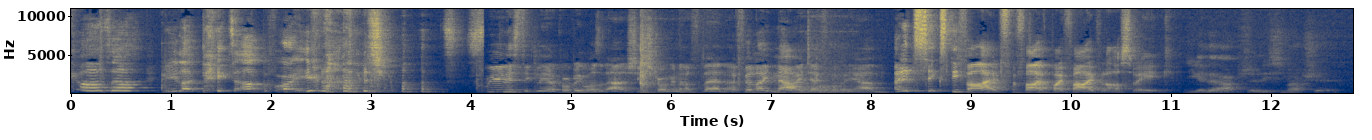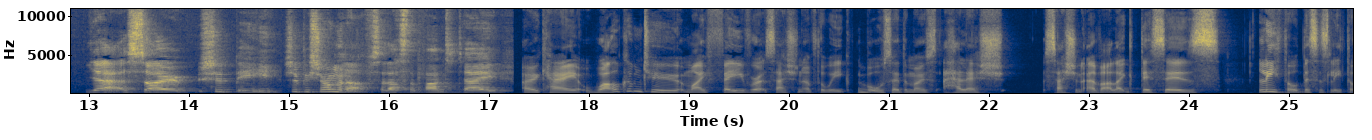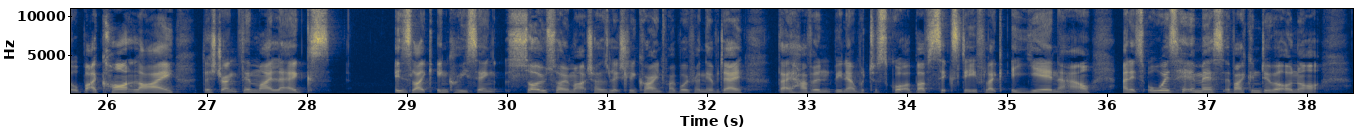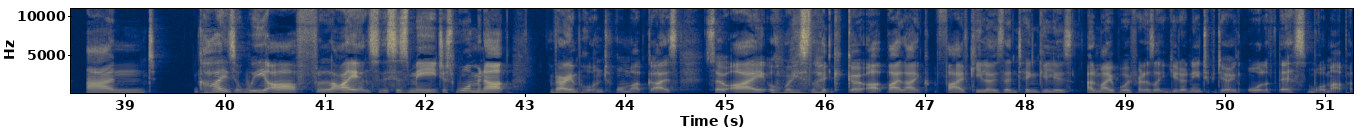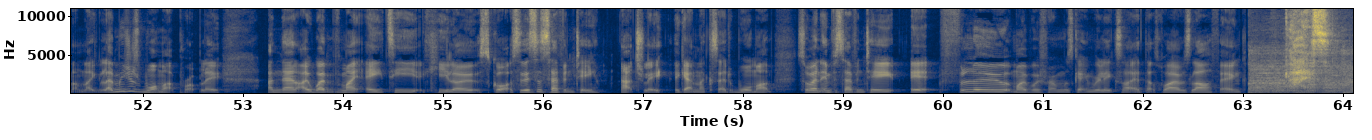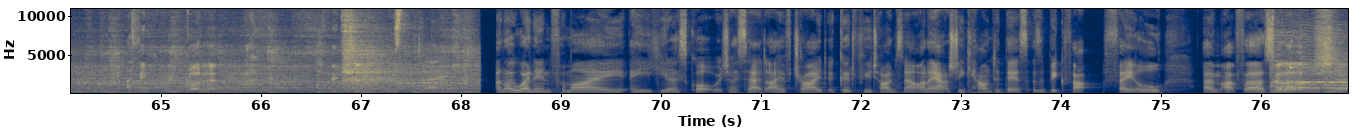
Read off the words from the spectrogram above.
Carter, you like picked it up before I even had a chance. Realistically, I probably wasn't actually strong enough then. I feel like now I definitely am. I did 65 for 5 by 5 last week. You're gonna absolutely smash it. Yeah, so should be should be strong enough. So that's the plan today. Okay, welcome to my favorite session of the week, but also the most hellish session ever. Like this is lethal. This is lethal, but I can't lie, the strength in my legs is like increasing so so much. I was literally crying to my boyfriend the other day that I haven't been able to squat above 60 for like a year now, and it's always hit and miss if I can do it or not. And guys, we are flying. So this is me just warming up. Very important to warm up, guys. So I always like go up by like five kilos, then 10 kilos. And my boyfriend is like, you don't need to be doing all of this warm up. And I'm like, let me just warm up properly. And then I went for my 80 kilo squat. So this is 70, actually. Again, like I said, warm up. So I went in for 70. It flew. My boyfriend was getting really excited. That's why I was laughing. Guys, I think we've got it. I think. And I went in for my 80 kilo squat, which I said I have tried a good few times now. And I actually counted this as a big fat fail um, at first. I feel like that was shit.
